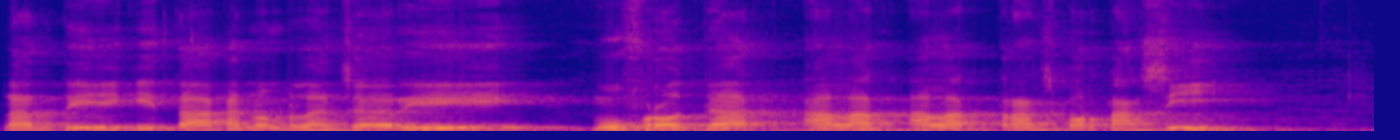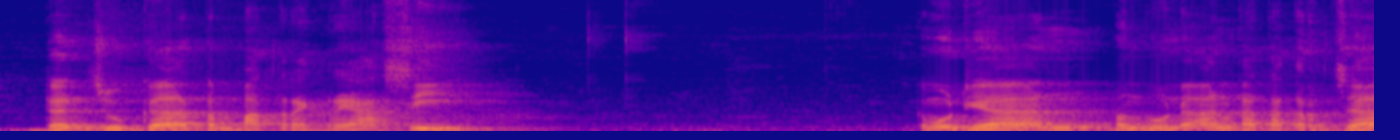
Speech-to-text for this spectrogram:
nanti kita akan mempelajari mufrodat alat-alat transportasi dan juga tempat rekreasi. Kemudian penggunaan kata kerja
